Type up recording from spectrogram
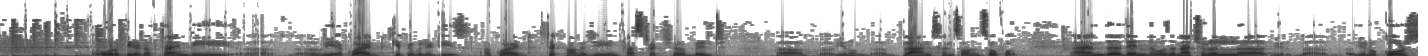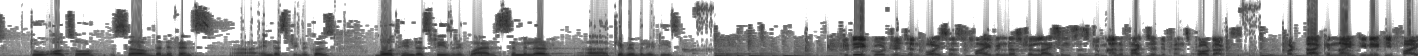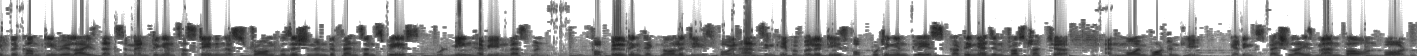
Over a period of time, we uh, we acquired capabilities, acquired technology, infrastructure, built uh, you know plants and so on and so forth and uh, then there was a natural uh, you know course to also serve the defense uh, industry because both industries require similar capabilities. Today, Godrej and Boyce has five industrial licenses to manufacture defense products. But back in 1985, the company realized that cementing and sustaining a strong position in defense and space would mean heavy investment for building technologies, for enhancing capabilities, for putting in place cutting-edge infrastructure, and more importantly, getting specialized manpower on board.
